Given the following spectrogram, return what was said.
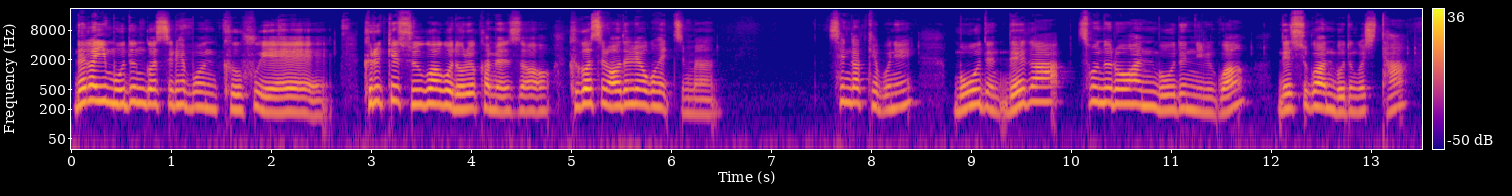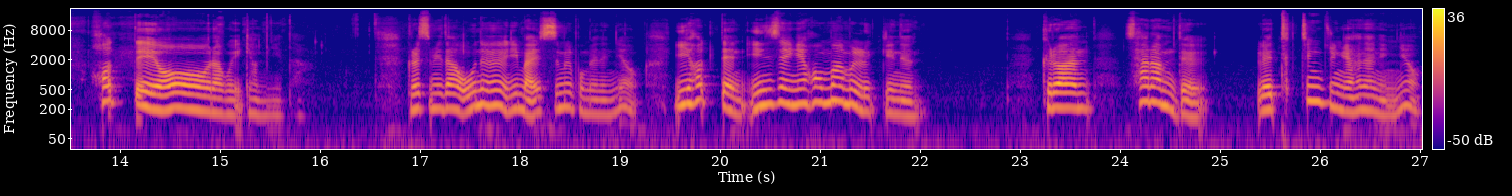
내가 이 모든 것을 해본 그 후에 그렇게 수고하고 노력하면서 그것을 얻으려고 했지만 생각해보니 모든 내가 손으로 한 모든 일과 내 수고한 모든 것이 다 헛되어 라고 얘기합니다. 그렇습니다. 오늘 이 말씀을 보면은요, 이 헛된 인생의 허무함을 느끼는 그러한 사람들의 특징 중에 하나는요,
